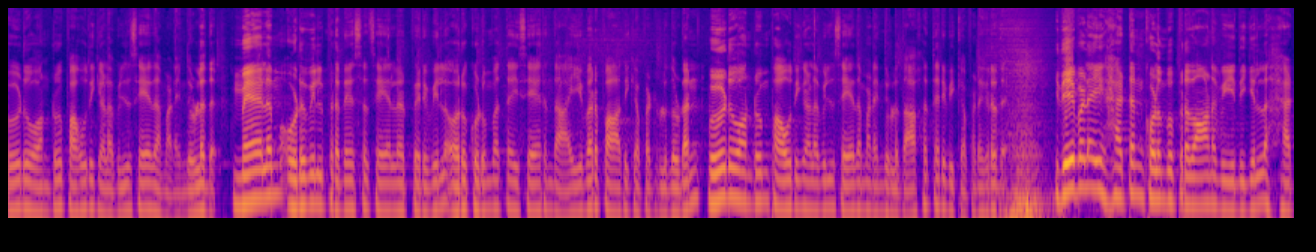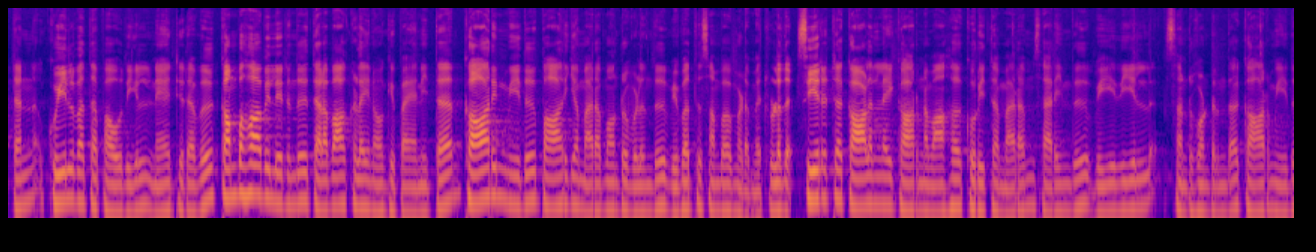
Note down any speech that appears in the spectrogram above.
வீடு ஒன்று பகுதியளவில் சேதமடைந்துள்ளது. மேலும் ஒடுவில் பிரதேச செயலர் பிரிவில் ஒரு குடும்பத்தை சேர்ந்த ஐவர் பாதிக்கப்பட்டுள்ளதுடன் வீடு ஒன்றும் பகுதியளவில் சேதமடைந்துள்ளதாக தெரிவிக்கப்படுகிறது. இதேவேளை ஹட்டன் கொழும்பு பிரதான வீதியில் ஹட்டன் குயில்வத்த பகுதியில் நேற்றிரவு கம்பஹாவிலிருந்து தலவாக்களை நோக்கி பயணித்த காரின் மீது பாரிய மரம் ஒன்று விழுந்து விபத்து சம்பவம் இடம்பெற்றுள்ளது. சீரற்ற காலநிலை காரணமாக குறித்த மரம் சரிந்து வீதியில் சென்று கொண்டிருந்த கார் மீது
